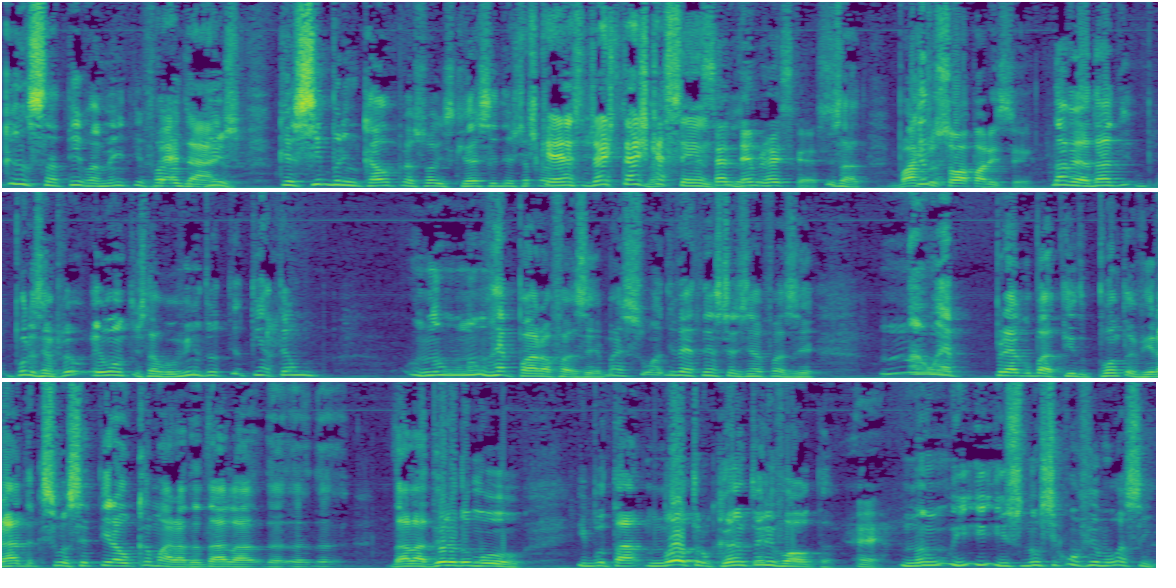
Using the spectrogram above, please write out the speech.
cansativamente falar disso, porque se brincar o pessoal esquece e deixa Esquece, já está esquecendo. Setembro já esquece. Exato. Basta porque, o sol aparecer. Na verdade, por exemplo, eu, eu ontem estava ouvindo, eu tinha até um. Não, não reparo a fazer, mas uma advertência a fazer. Não é prego batido, ponta virada, que se você tirar o camarada da, da, da, da ladeira do morro e botar no outro canto, ele volta. É. Não, isso não se confirmou assim.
